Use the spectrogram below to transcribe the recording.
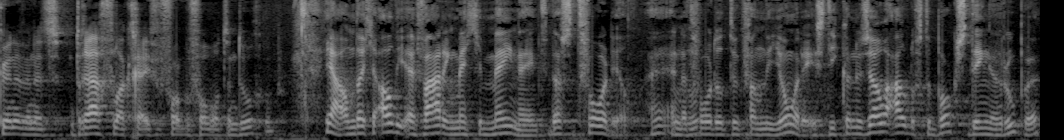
Kunnen we het draagvlak geven voor bijvoorbeeld een doelgroep? Ja, omdat je al die ervaring met je meeneemt. Dat is het voordeel. Hè? En dat Mhm. voordeel natuurlijk van de jongeren is... die kunnen zo out of the box dingen roepen.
